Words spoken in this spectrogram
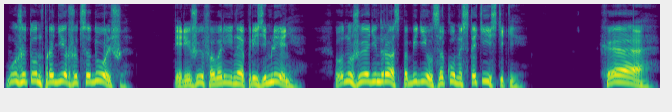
может он продержится дольше. Пережив аварийное приземление, он уже один раз победил законы статистики. Ха!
